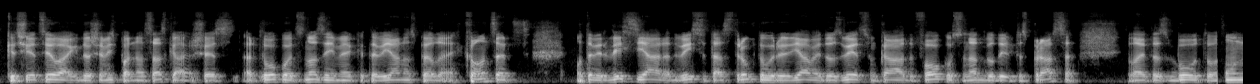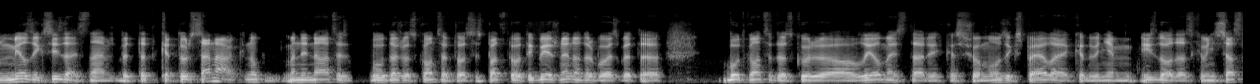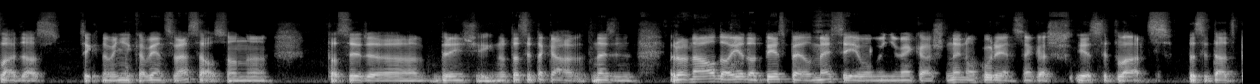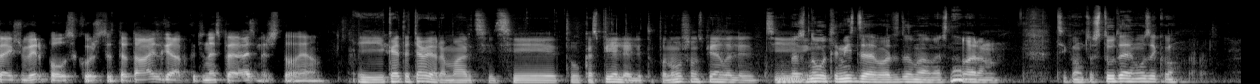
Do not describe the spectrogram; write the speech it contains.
ka šie cilvēki droši vien vispār nav saskārušies ar to, ko tas nozīmē, ka tev jānospēlē koncerts, un tev ir viss jārada, visa tā struktūra ir jāveido uz vietas, un kādu fokusu un atbildību tas prasa, lai tas būtu. Un milzīgs izaicinājums, bet tad, kad tur sanāk, nu, man ir nācies būt dažos koncertos, es pats to tik bieži nenodarbojos, bet uh, būt koncertos, kur uh, lielmeistari, kas šo mūziku spēlē, kad viņiem izdodas, ka viņi saslēdzās, cik nu viņi ir viens vesels. Un, uh, Tas ir uh, brīnišķīgi. Nu, tas ir kā, nezinu, Ronaldo iedod piespēli Mesiju, un viņi vienkārši ne no kurienes vienkārši iesit vārds. Tas ir tāds pēkšņi virpulis, kurš tev tā aizgrāb, ka tu nespēji aizmirst to. Jā. И какая-то tev ir Mārcis, tu kas pieļauj, tu panūšam spēlēji. Bez nūtīm izdzīvot, es domāju, mēs nevaram. Cik un tu studē muziku,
